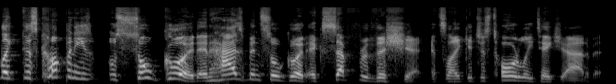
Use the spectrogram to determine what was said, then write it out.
like this company was so good and has been so good, except for this shit. It's like it just totally takes you out of it.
